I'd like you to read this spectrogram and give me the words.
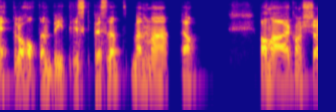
etter å ha hatt en britisk president, men eh, ja. Han er kanskje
